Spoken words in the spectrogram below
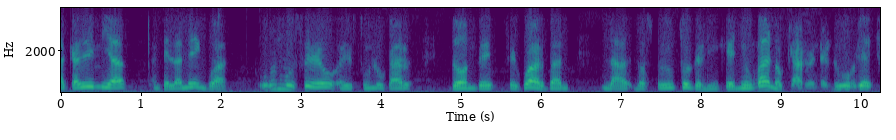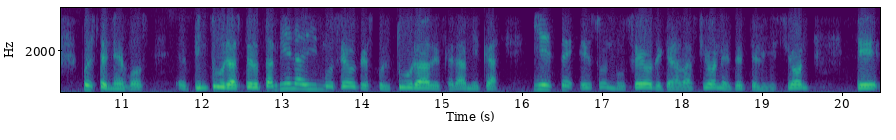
Academia de la Lengua, un museo es un lugar donde se guardan los productos del ingenio humano. Claro, en el Louvre pues tenemos eh, pinturas, pero también hay museos de escultura, de cerámica, y este es un museo de grabaciones de televisión que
